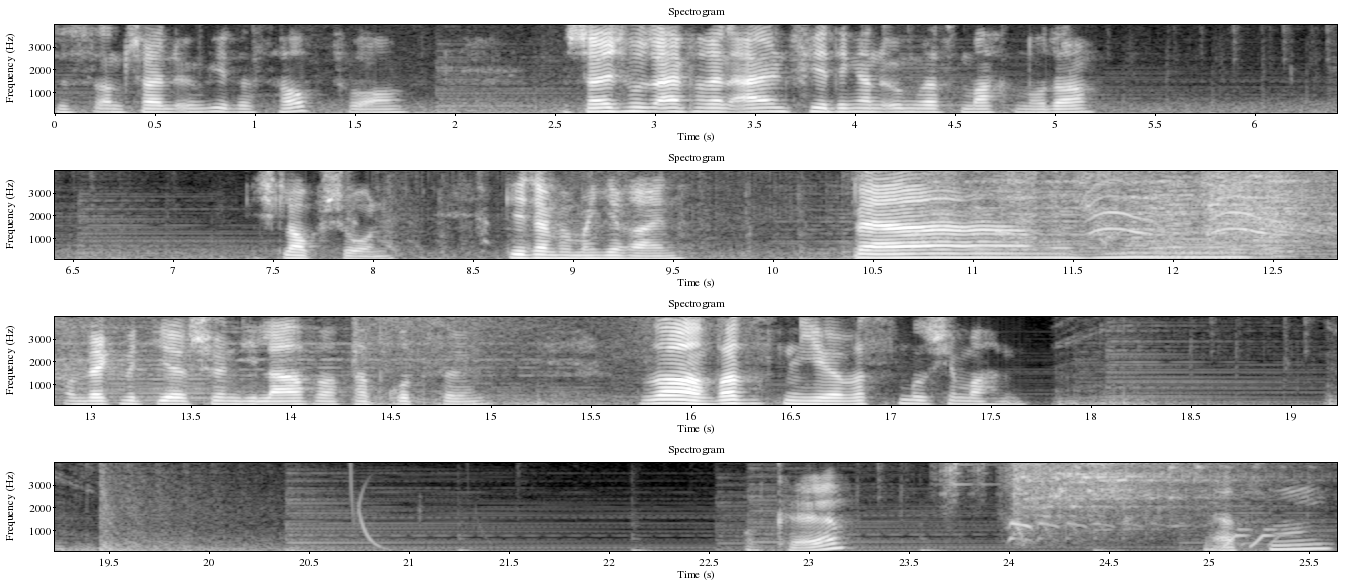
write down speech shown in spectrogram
Das ist anscheinend irgendwie das Haupttor. Wahrscheinlich muss ich einfach in allen vier Dingern irgendwas machen, oder? Ich glaube schon. Gehe ich einfach mal hier rein. Bam. Und weg mit dir, schön die Lava verbrutzeln. So, was ist denn hier? Was muss ich hier machen? Okay. Herzen.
